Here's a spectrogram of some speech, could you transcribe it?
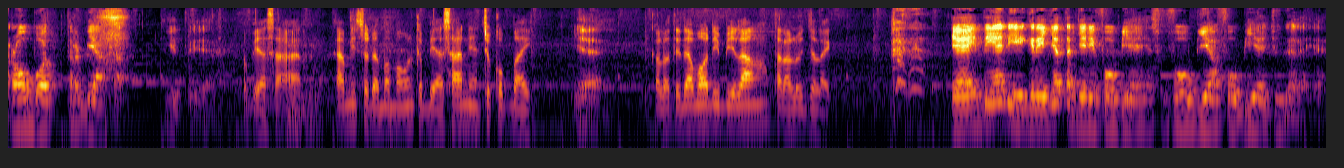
robot terbiasa gitu ya. Kebiasaan. Kami sudah membangun kebiasaan yang cukup baik. Ya kalau tidak mau dibilang terlalu jelek ya intinya di gereja terjadi fobia ya fobia fobia juga lah ya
